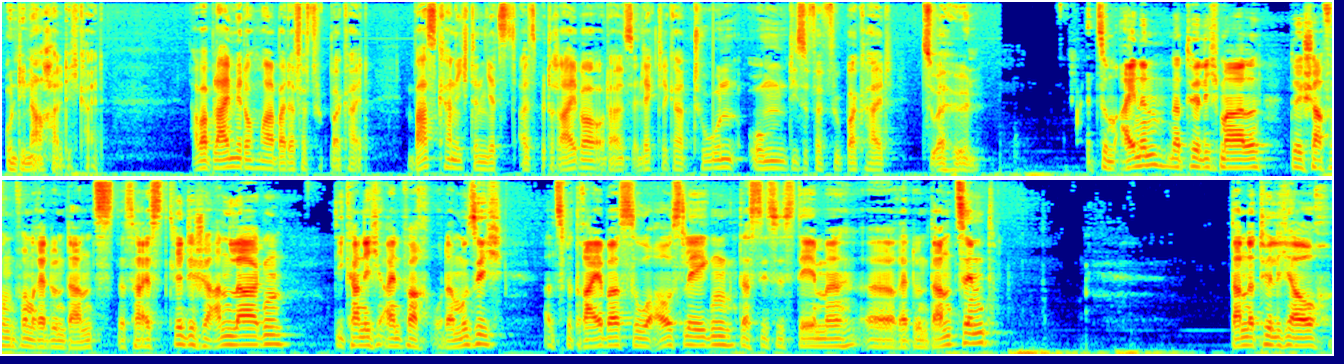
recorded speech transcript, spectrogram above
und die Nachhaltigkeit. Aber bleiben wir doch mal bei der Verfügbarkeit. Was kann ich denn jetzt als Betreiber oder als Elektriker tun, um diese Verfügbarkeit zu erhöhen? Zum einen natürlich mal durch Schaffung von Redundanz. Das heißt, kritische Anlagen, die kann ich einfach oder muss ich als Betreiber so auslegen, dass die Systeme äh, redundant sind. Dann natürlich auch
